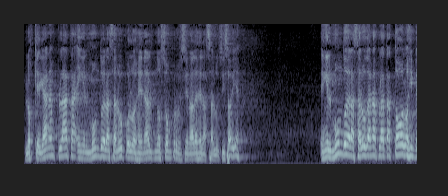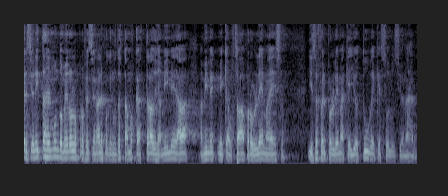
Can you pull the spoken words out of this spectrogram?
los que ganan plata en el mundo de la salud por lo general no son profesionales de la salud, ¿sí sabía? En el mundo de la salud gana plata todos los inversionistas del mundo, menos los profesionales, porque nosotros estamos castrados y a mí me daba, a mí me, me causaba problema eso. Y eso fue el problema que yo tuve que solucionar.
